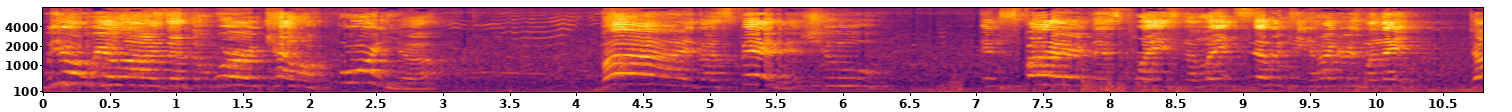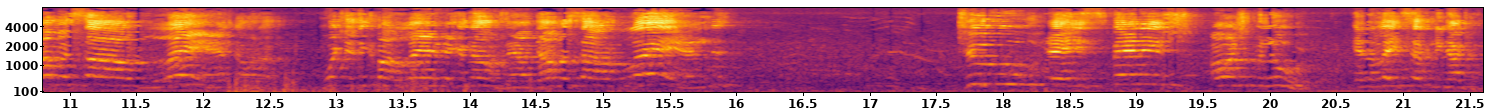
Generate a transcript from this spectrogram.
we don't realize that the word California by the Spanish who inspired this place in the late 1700s when they domiciled land on a, I want you to think about land economics now, domiciled land to a Spanish entrepreneur in the late 1700s.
